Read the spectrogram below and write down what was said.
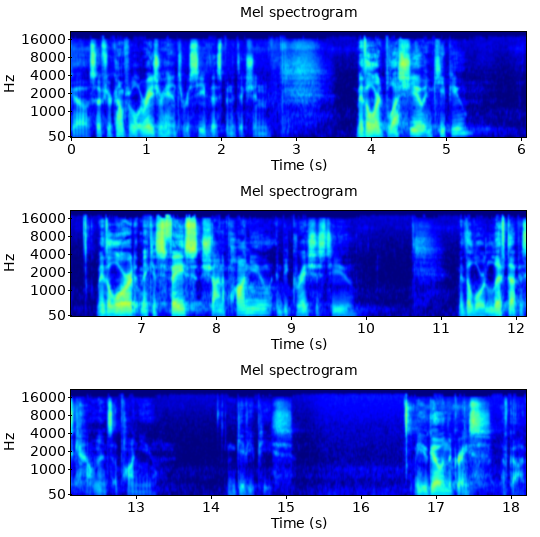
go. So if you're comfortable, raise your hand to receive this benediction. May the Lord bless you and keep you. May the Lord make his face shine upon you and be gracious to you. May the Lord lift up his countenance upon you and give you peace. May you go in the grace of God.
